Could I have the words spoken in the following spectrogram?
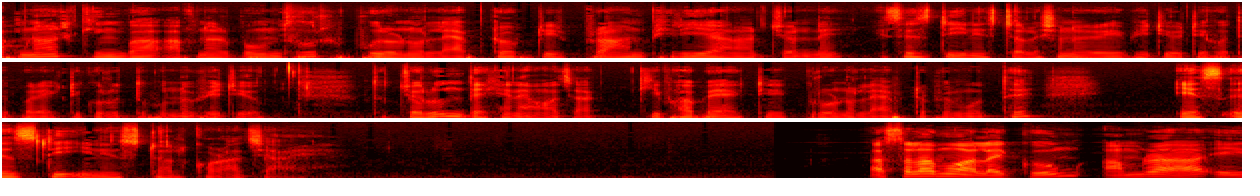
আপনার কিংবা আপনার বন্ধুর পুরনো ল্যাপটপটির প্রাণ ফিরিয়ে আনার জন্য এসএসডি ইনস্টলেশনের এই ভিডিওটি হতে পারে একটি গুরুত্বপূর্ণ ভিডিও। তো চলুন দেখে নেওয়া যাক কীভাবে একটি পুরনো ল্যাপটপের মধ্যে এসএসডি ইনস্টল করা যায়। আসসালামু আলাইকুম। আমরা এই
